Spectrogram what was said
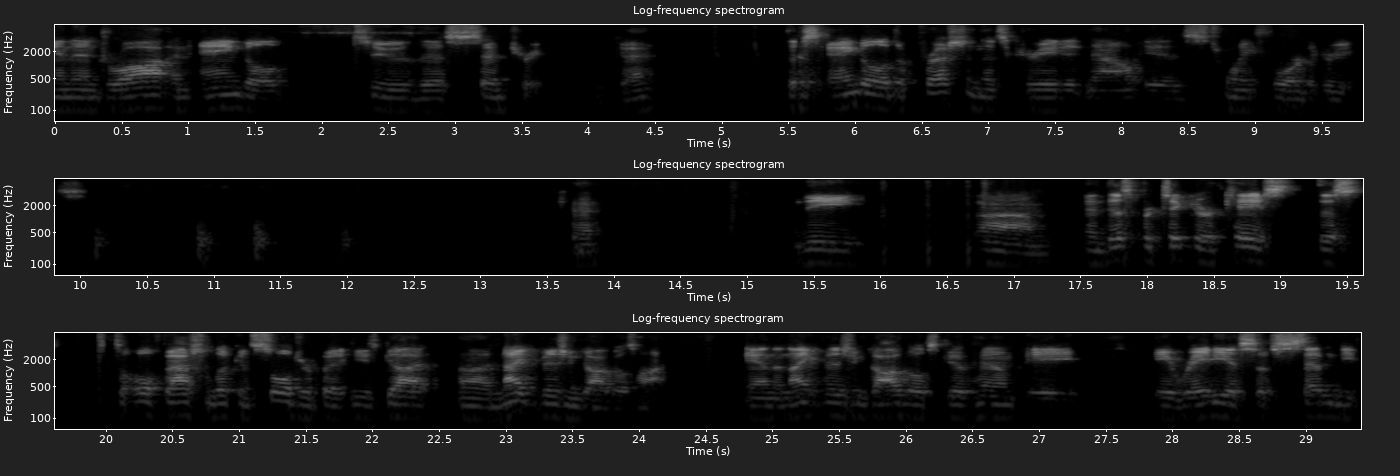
and then draw an angle to this sentry. Okay. This angle of depression that's created now is 24 degrees. Okay. The um, in this particular case, this it's an old-fashioned looking soldier, but he's got uh, night vision goggles on, and the night vision goggles give him a a radius of 70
